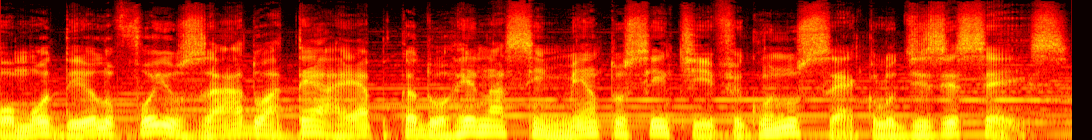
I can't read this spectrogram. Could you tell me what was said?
O modelo foi usado até a época do Renascimento científico no século XVI.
